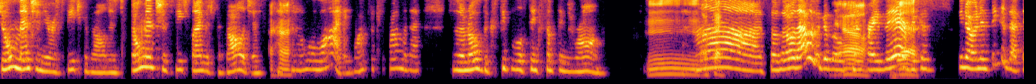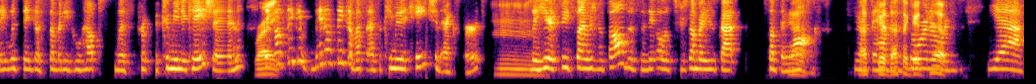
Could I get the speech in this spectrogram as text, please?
"Don't mention you're a speech pathologist. Don't mention speech language pathologist." I Uh-huh. said, "Oh, well, why? Why? What's the problem with that?" She said, "Oh, no, because people will think something's wrong." Mm, okay. Ah, so, so oh, that was a good little Yeah. tip right there Yes. because you know, I didn't think of that. They would think of somebody who helps with pr- communication. They don't think of, they don't think of us as a communication expert. Mm, They hear speech language pathologist and think, oh, it's for somebody who's got something wrong. You know, if That's they good. have That's a good disorder or dis- yeah,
